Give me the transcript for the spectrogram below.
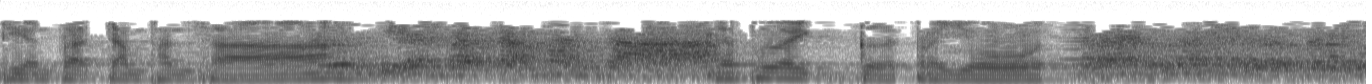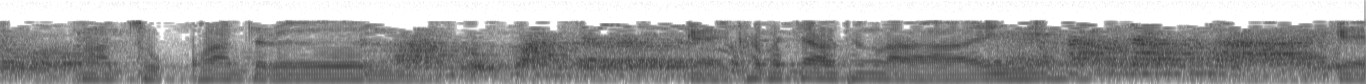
เทียนประจำพรรษา และเพื่อให้เกิดประโยชน์ ความสุขความเจริญ แก่ข้าพเจ้าทั้งหลายแก่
